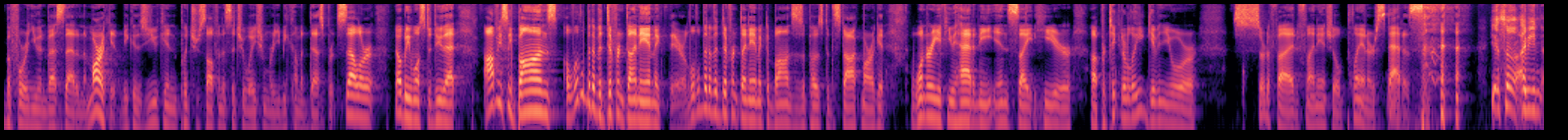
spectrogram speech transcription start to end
before you invest that in the market because you can put yourself in a situation where you become a desperate seller. Nobody wants to do that. Obviously, bonds, a little bit of a different dynamic there, a little bit of a different dynamic to bonds as opposed to the stock market. Wondering if you had any insight here, uh, particularly given your certified financial planner status. yeah. So I mean,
